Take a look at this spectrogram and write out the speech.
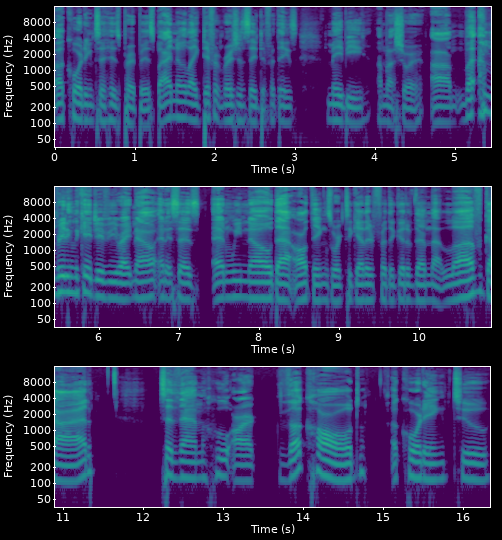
according to His purpose. But I know like different versions say different things. Maybe I'm not sure. Um, but I'm reading the KJV right now, and it says, "And we know that all things work together for the good of them that love God, to them who are the called according to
